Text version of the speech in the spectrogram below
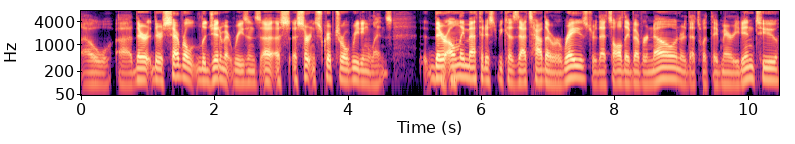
oh, uh, there there's several legitimate reasons. a, a, certain scriptural reading lens. They're mm-hmm. only Methodist because that's how they were raised, or that's all they've ever known, or that's what they married into.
